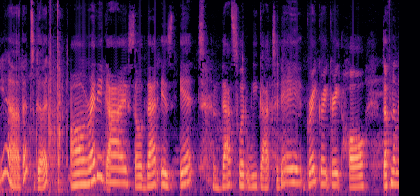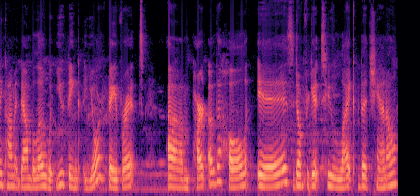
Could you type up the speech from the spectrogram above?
Yeah, that's good. Alrighty, guys. So that is it. That's what we got today. Great, great, great haul. Definitely comment down below what you think your favorite um, part of the haul is. Don't forget to like the channel.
